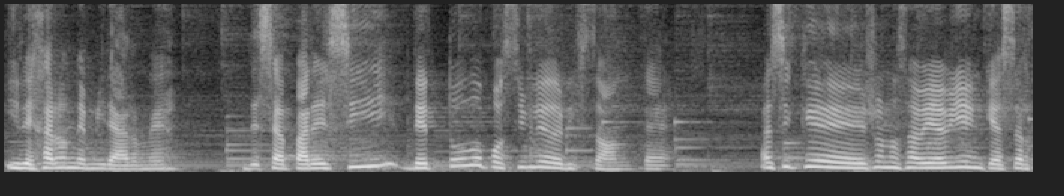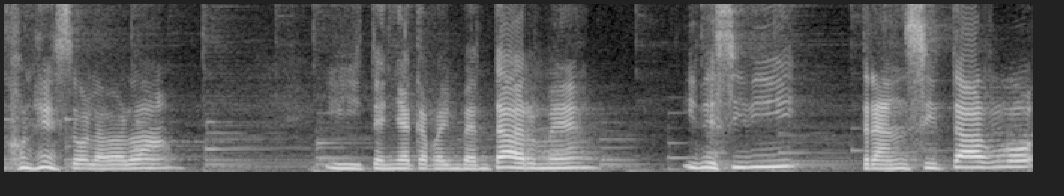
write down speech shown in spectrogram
y dejaron de mirarme. Desaparecí de todo posible horizonte. Así que yo no sabía bien qué hacer con eso, la verdad. Y tenía que reinventarme y decidí transitarlo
